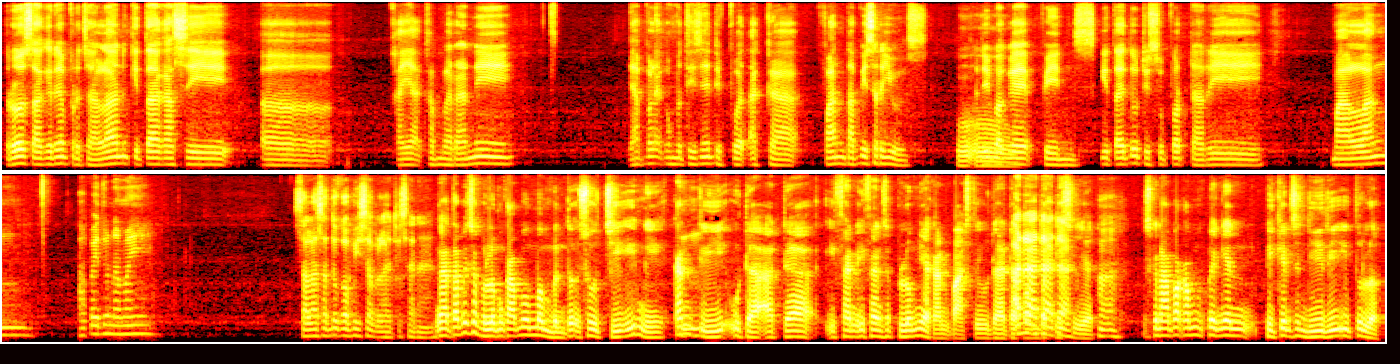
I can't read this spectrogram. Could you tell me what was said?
Terus akhirnya berjalan kita kasih eh, kayak gambaran nih ya boleh kompetisinya dibuat agak fun tapi serius. Jadi Mm-mm. pakai beans kita itu disupport dari Malang apa itu namanya? Salah satu coffee shop lah di sana. Nah, tapi sebelum kamu membentuk Suji ini, kan Hmm. di udah ada event-event sebelumnya kan pasti udah ada, Ada, ada, ada. kompetisi ya. Terus kenapa kamu pengen bikin sendiri itu loh?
